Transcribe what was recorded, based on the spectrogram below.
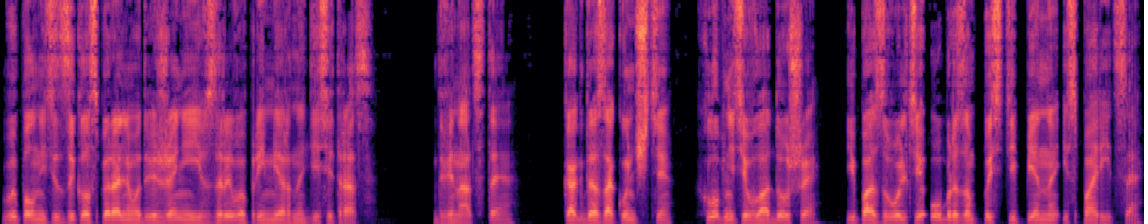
Выполните цикл спирального движения и взрыва примерно 10 раз. Двенадцатое. Когда закончите, хлопните в ладоши и позвольте образом постепенно испариться.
